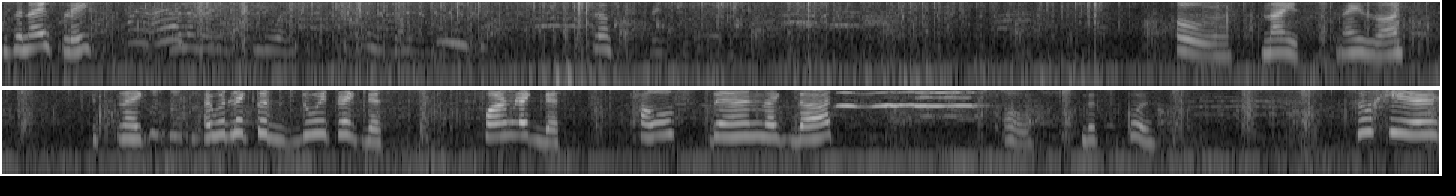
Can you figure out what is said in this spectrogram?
It's a nice place. Look. Oh, nice. Nice one. It's like, I would like to do it like this. Farm like this. House, then like that. Oh, that's cool. So here,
